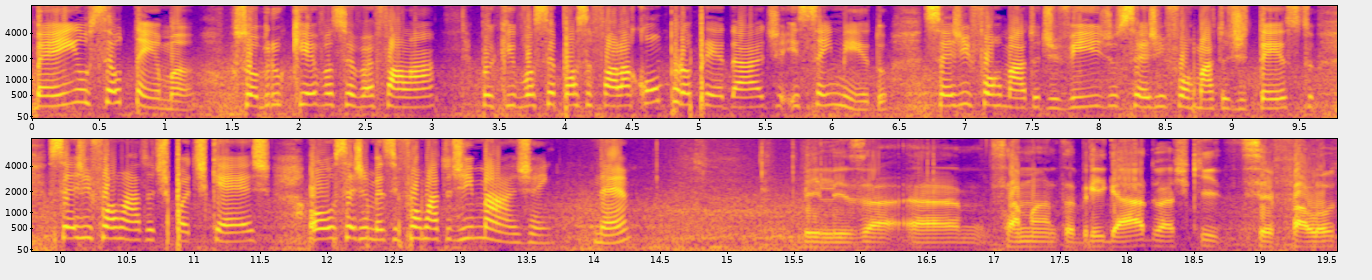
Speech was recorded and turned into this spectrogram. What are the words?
bem o seu tema, sobre o que você vai falar, porque você possa falar com propriedade e sem medo, seja em formato de vídeo, seja em formato de texto, seja em formato de podcast, ou seja mesmo em formato de imagem, né? Beleza, uh, Samantha, obrigado. Acho que você falou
